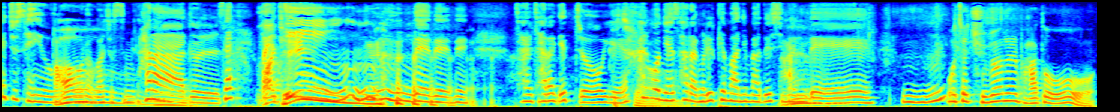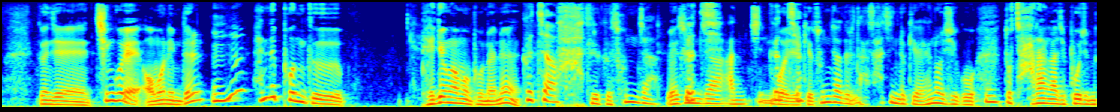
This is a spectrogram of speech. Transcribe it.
해주세요. 라고 하셨습니다. 하나, 네. 둘, 셋. 파이팅! 네네 네. 잘 자라겠죠. 예. 그쵸. 할머니의 사랑을 이렇게 많이 받으시는데. 음. 뭐, 제 주변을 봐도, 그, 이제, 친구의 어머님들, 음흠. 핸드폰 그, 배경화면 보면은 그쵸. 다들 그 손자, 외손자, 안친 뭐 이렇게 손자들 다 사진 이렇게 해놓으시고 음. 또 자랑까지 보여주면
